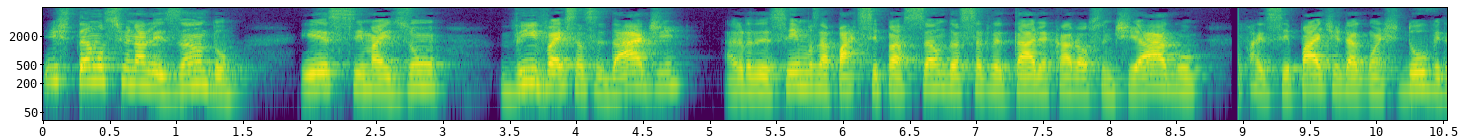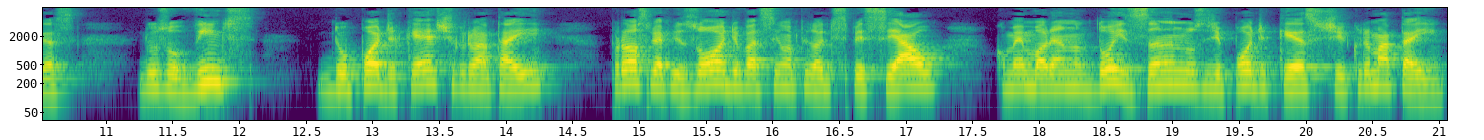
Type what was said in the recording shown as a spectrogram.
Estamos finalizando esse mais um Viva essa cidade Agradecemos a participação da secretária Carol Santiago, participar e tirar algumas dúvidas dos ouvintes do podcast Grumataí. Próximo episódio vai ser um episódio especial comemorando dois anos de podcast Crumataí.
